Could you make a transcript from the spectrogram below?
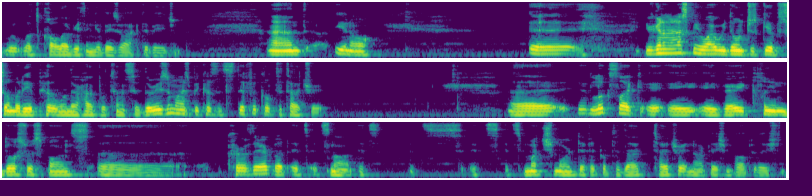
We'll, let's call everything a vasoactive agent. And, you know, uh, you're going to ask me why we don't just give somebody a pill when they're hypotensive. The reason why is because it's difficult to titrate. Uh, it looks like a, a, a, very clean dose response uh, curve there, but it's it's not. It's it's it's it's much more difficult to titrate in our patient population.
